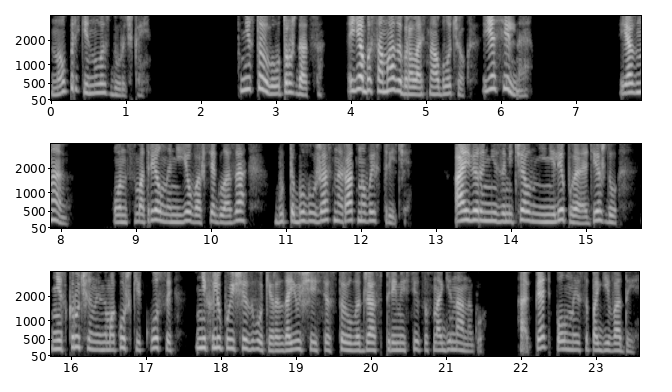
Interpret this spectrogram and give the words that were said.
но прикинулась дурочкой. «Не стоило утруждаться. Я бы сама забралась на облучок. Я сильная». «Я знаю». Он смотрел на нее во все глаза, будто был ужасно рад новой встрече. Айвер не замечал ни нелепую одежду, ни скрученные на макушке косы, ни хлюпающие звуки, раздающиеся, стоило Джаз переместиться с ноги на ногу. Опять полные сапоги воды.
